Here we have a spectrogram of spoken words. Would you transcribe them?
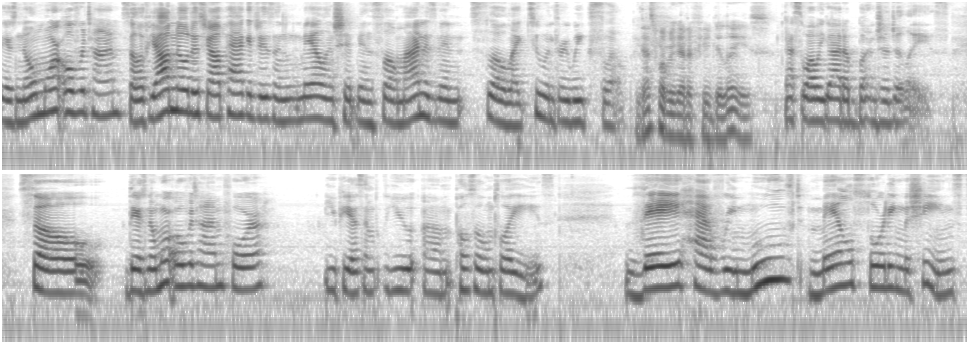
There's no more overtime. So if y'all notice y'all packages and mail and shit been slow, mine has been slow, like two and three weeks slow. That's why we got a few delays. That's why we got a bunch of delays. So there's no more overtime for UPS and you um, postal employees. They have removed mail sorting machines.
